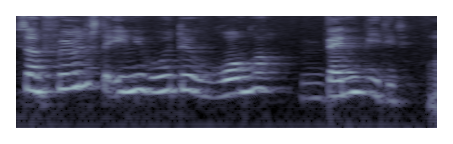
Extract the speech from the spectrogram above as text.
Så føles det inde i hovedet, det runger vanvittigt. Mm.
